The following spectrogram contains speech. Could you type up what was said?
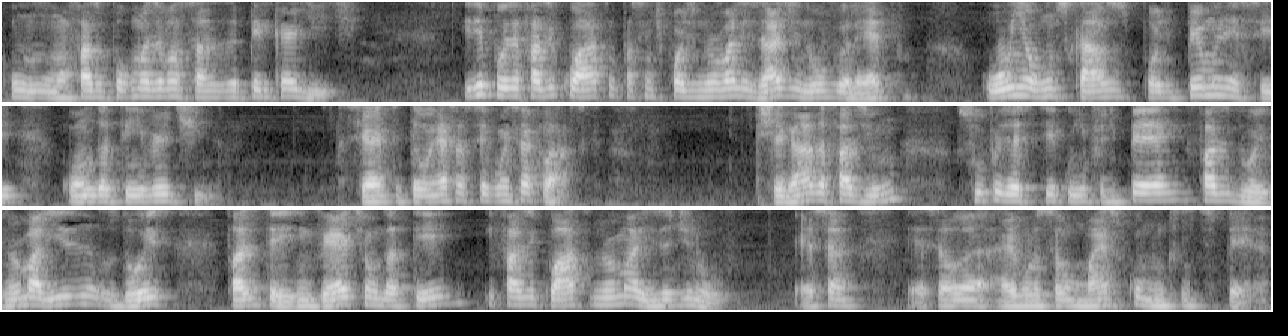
com uma fase um pouco mais avançada da pericardite. E depois a fase 4, o paciente pode normalizar de novo o elétron, ou em alguns casos pode permanecer com a onda T invertida. Certo? Então essa é a sequência clássica. Chegada à fase 1, super de ST com infra de PR, fase 2 normaliza os dois, fase 3 inverte a onda T e fase 4 normaliza de novo. Essa, essa é a evolução mais comum que a gente espera.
